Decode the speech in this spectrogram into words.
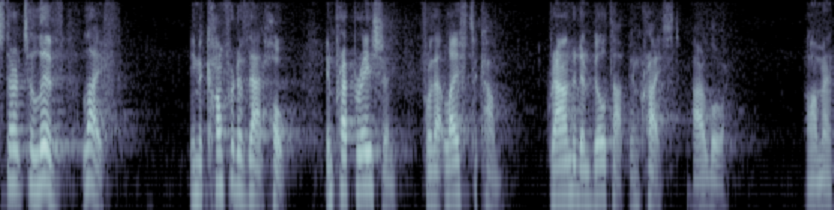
start to live life in the comfort of that hope, in preparation for that life to come, grounded and built up in Christ our Lord. Amen.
